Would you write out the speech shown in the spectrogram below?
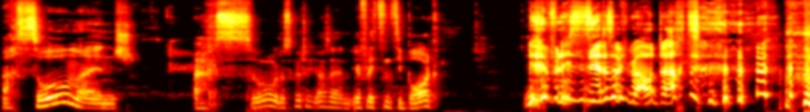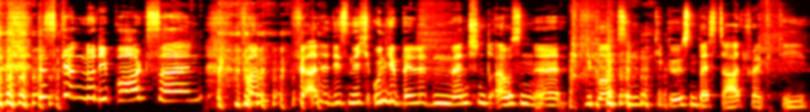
Ach so, Mensch. Ach so, das könnte natürlich auch sein. Ja, vielleicht sind es die Borg. Ja, vielleicht ist ja, das habe ich mir auch gedacht. das können nur die Borg sein. Von, für alle, die es nicht ungebildeten Menschen draußen, äh, die Borg sind die Bösen bei Star Trek, die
